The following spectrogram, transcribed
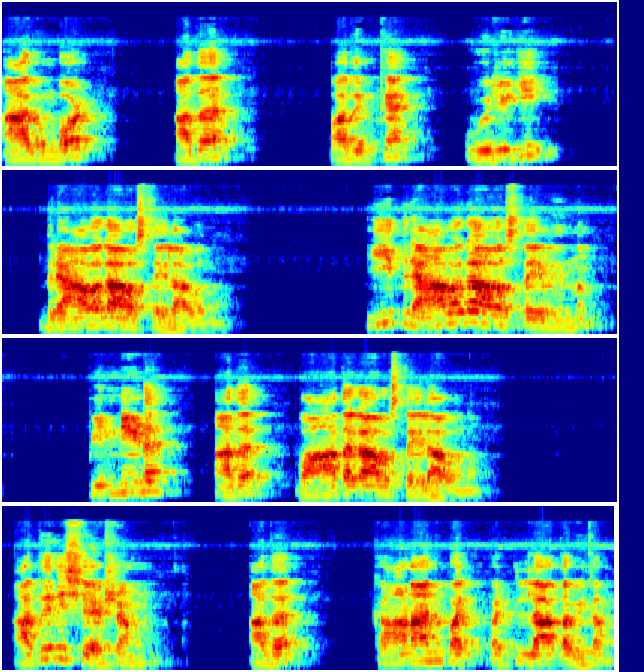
ആകുമ്പോൾ അത് പതുക്കെ ഉരുകി ദ്രാവകാവസ്ഥയിലാകുന്നു ഈ ദ്രാവകാവസ്ഥയിൽ നിന്നും പിന്നീട് അത് വാതകാവസ്ഥയിലാവുന്നു. അതിനുശേഷം അത് കാണാൻ പറ്റില്ലാത്ത വിധം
